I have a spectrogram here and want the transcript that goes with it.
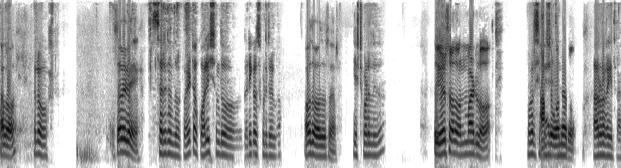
ಹಲೋ. ಹಲೋ. ಸರ್ ಹೇಳಿ. ಸರ್ ಇದೊಂದು ಟೊಯೋಟಾ ಕ್ವಾಲಿಶ್ ಒಂದು ಗಾಡಿ ಕಳಿಸ್ಕೊಡಿದ್ರಲ್ಲ? ಹೌದು ಹೌದು ಸರ್. ಎಷ್ಟು ಮಾಡಲ್ ಇದು? ಏಳು ಸಾವಿರದ ಒಂದ್ ಮಾಡ್ಲು. ಓನರ್ಶಿಪ್ ಓನರ್ ಆರು ಓನರ್ ಆಗಿತ್ತಾ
